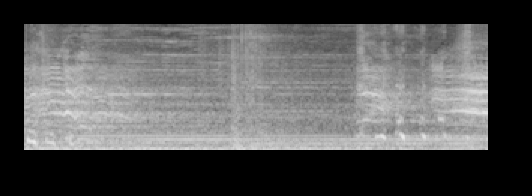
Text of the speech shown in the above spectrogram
Ah!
